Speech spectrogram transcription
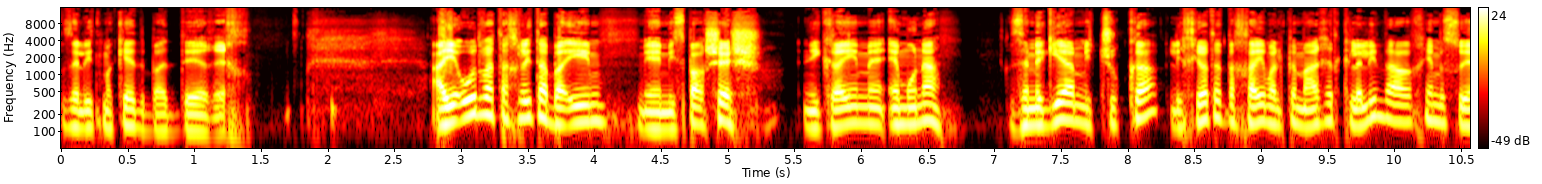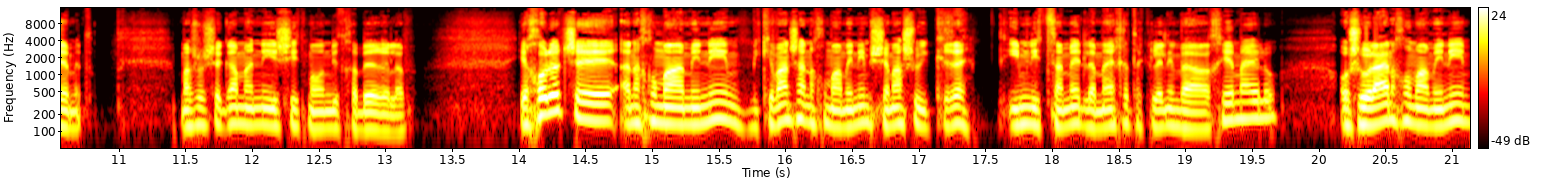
זה להתמקד בדרך. הייעוד והתכלית הבאים, אה, מספר 6, נקראים אה, אמונה. זה מגיע מתשוקה לחיות את החיים על פי מערכת כללים וערכים מסוימת. משהו שגם אני אישית מאוד מתחבר אליו. יכול להיות שאנחנו מאמינים, מכיוון שאנחנו מאמינים שמשהו יקרה אם ניצמד למערכת הכללים והערכים האלו, או שאולי אנחנו מאמינים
